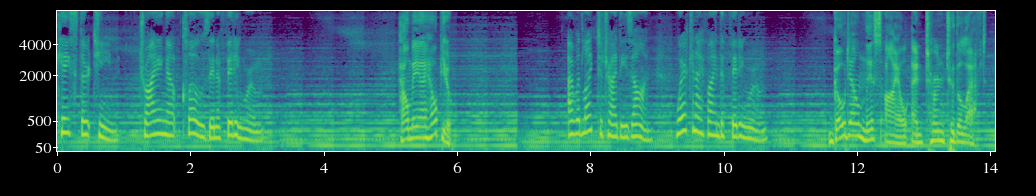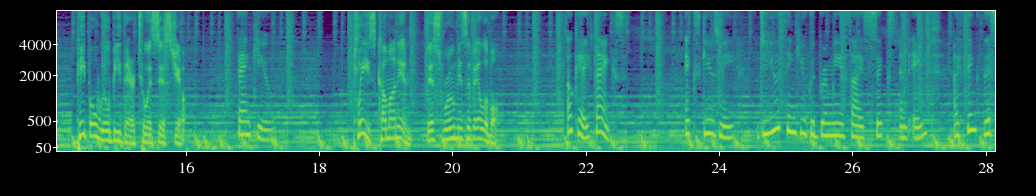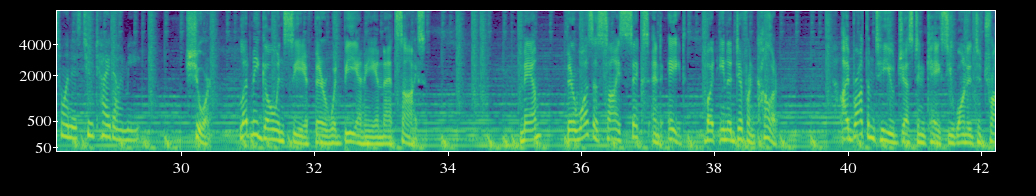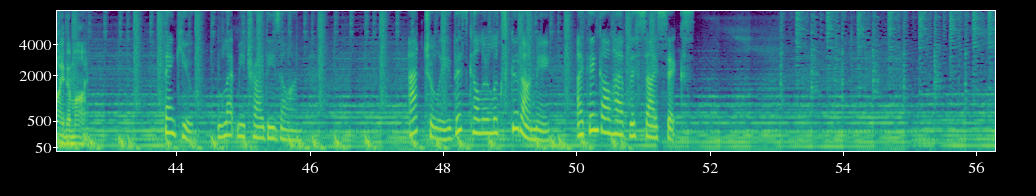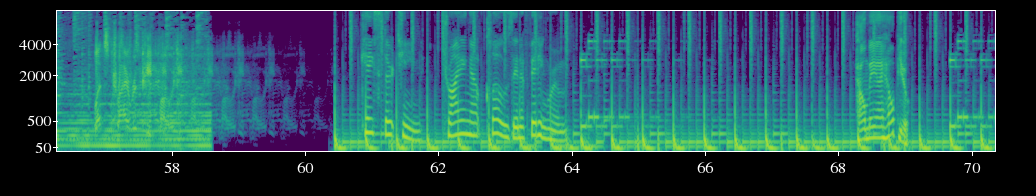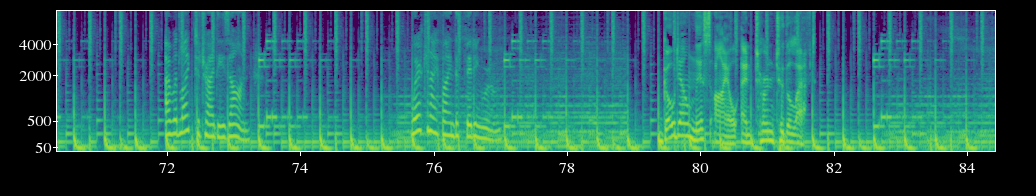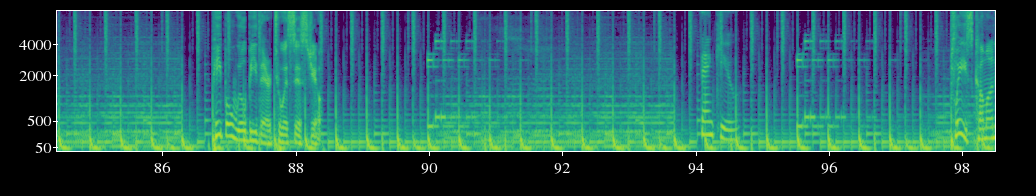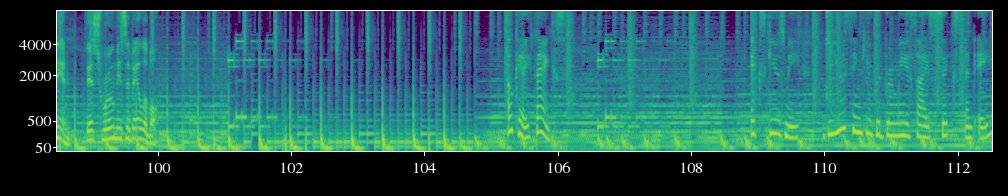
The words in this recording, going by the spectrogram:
Case 13 Trying out clothes in a fitting room. How may I help you? I would like to try these on. Where can I find the fitting room? Go down this aisle and turn to the left. People will be there to assist you. Thank you. Please come on in. This room is available. Okay, thanks. Excuse me, do you think you could bring me a size 6 and 8? I think this one is too tight on me. Sure. Let me go and see if there would be any in that size. Ma'am, there was a size 6 and 8, but in a different color. I brought them to you just in case you wanted to try them on. Thank you. Let me try these on. Actually, this color looks good on me. I think I'll have this size 6. Let's try repeat mode. Case 13 Trying out clothes in a fitting room. How may I help you? I would like to try these on. Where can I find the fitting room? Go down this aisle and turn to the left. People will be there to assist you. Thank you. Please come on in. This room is available. Okay, thanks. Excuse me, do you think you could bring me a size 6 and 8?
